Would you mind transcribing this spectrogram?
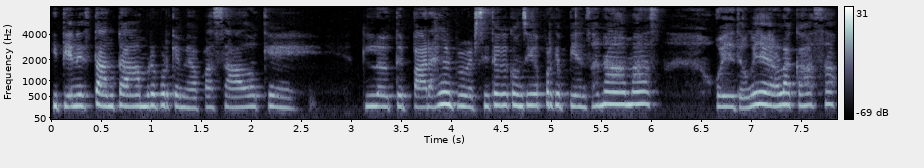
y tienes tanta hambre porque me ha pasado que lo, te paras en el primer sitio que consigues porque piensas nada más, oye, tengo que llegar a la casa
